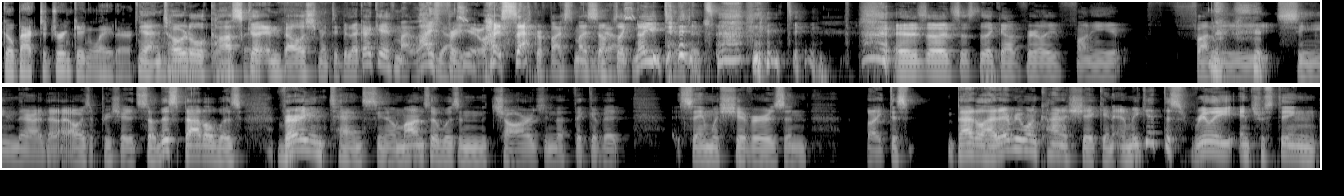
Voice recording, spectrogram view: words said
go back to drinking later Yeah, and total Cosca embellishment to be like, I gave my life for you. I sacrificed myself. It's Yes. like, no, you didn't. you didn't. And so it's just like a really funny, funny scene there that I always appreciated. So this battle was very intense. You know, Monza was in the charge, in the thick of it. Same with Shivers, and like this battle had everyone kind of shaken, and we get this really interesting.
